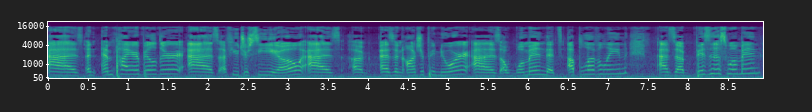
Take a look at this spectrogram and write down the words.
as an empire builder as a future ceo as a as an entrepreneur as a woman that's up leveling as a businesswoman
